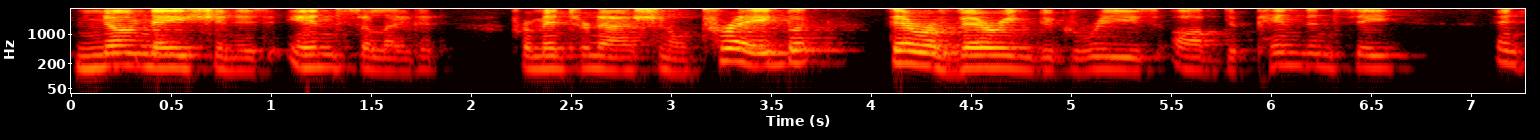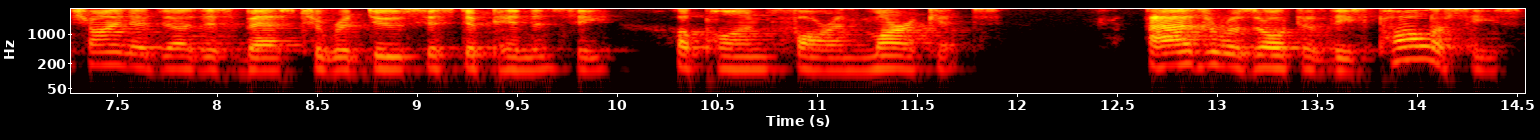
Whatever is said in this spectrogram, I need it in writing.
No nation is insulated from international trade, but there are varying degrees of dependency, and China does its best to reduce its dependency upon foreign markets. As a result of these policies,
